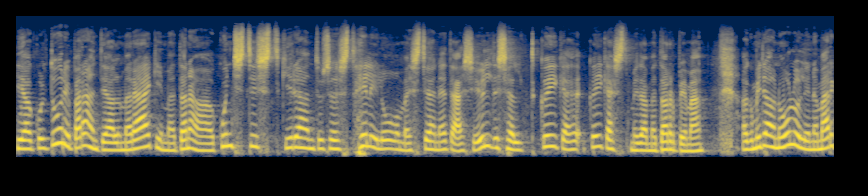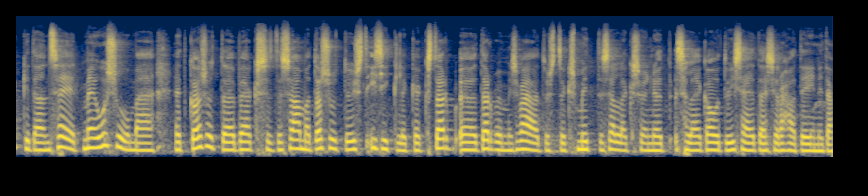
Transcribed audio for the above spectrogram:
ja kultuuripärandi all me räägime täna kunstist, kirjandusest, heliloomest ja nii edasi, üldiselt kõige, kõigest, mida me tarbime. aga mida on oluline märkida, on see, et me usume, et kasutaja peaks seda saama tasuta just isiklikeks tarb tarbimisvajadusteks, mitte selleks on ju, et selle kaudu ise edasi raha teenida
